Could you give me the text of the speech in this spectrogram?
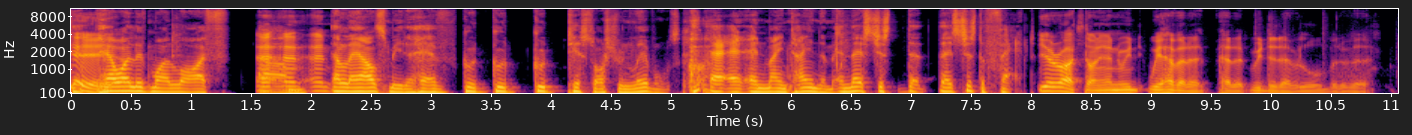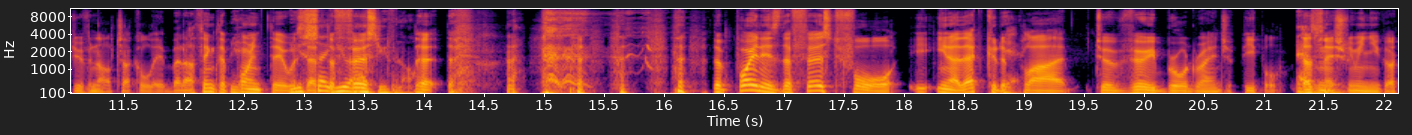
Mm, Yeah, yeah, how yeah. I live my life um, And- and- allows me to have good, good, good testosterone levels and, and maintain them. And that's just that that's just a fact. You're right, Donny, and we we have had a, had a we did have a little bit of a juvenile chuckle there, but I think the Yeah. point there was You that the first the, the, the point is the first four, you know, that could Yeah. apply to a very broad range of people. It doesn't actually mean you've got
